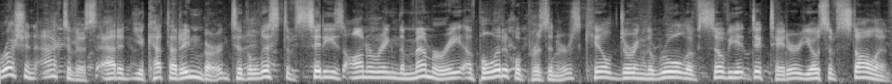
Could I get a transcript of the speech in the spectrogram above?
Russian activists added Yekaterinburg to the list of cities honoring the memory of political prisoners killed during the rule of Soviet dictator Joseph Stalin.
